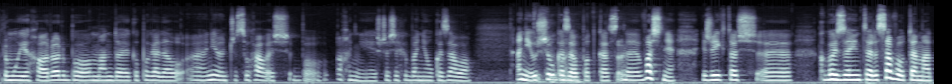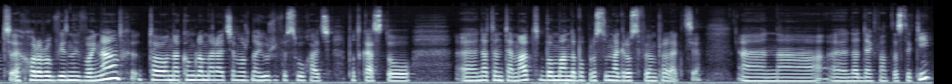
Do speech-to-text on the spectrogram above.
promuje horror, bo Mando jak opowiadał, e, nie wiem czy słuchałeś, bo ach nie, jeszcze się chyba nie ukazało. A nie, już się ukazał podcast. Tak? E, właśnie, jeżeli ktoś, e, kogoś zainteresował temat horroru w Gwiezdnych Wojnach, to na konglomeracie można już wysłuchać podcastu na ten temat, bo Mando po prostu nagrał swoją prelekcję. E, na, e, na Dniach Fantastyki.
